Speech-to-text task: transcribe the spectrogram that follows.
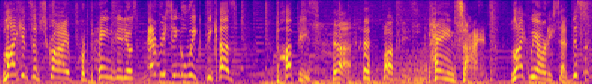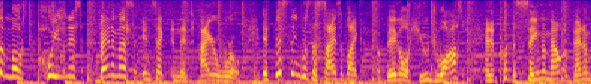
Like and subscribe for pain videos every single week because puppies. Yeah, puppies. Pain science. Like we already said, this is the most poisonous, venomous insect in the entire world. If this thing was the size of like a big old huge wasp and it put the same amount of venom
